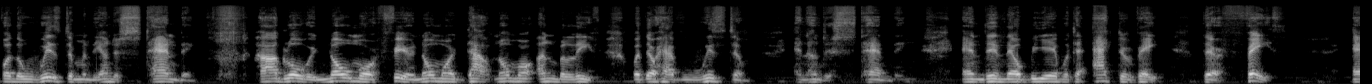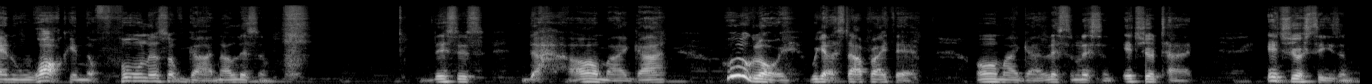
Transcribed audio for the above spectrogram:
for the wisdom and the understanding. How glory, no more fear, no more doubt, no more unbelief, but they'll have wisdom and understanding. And then they'll be able to activate their faith and walk in the fullness of God. Now, listen, this is the, oh my God. Whoo, glory. We got to stop right there. Oh my God. Listen, listen. It's your time. It's your season.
